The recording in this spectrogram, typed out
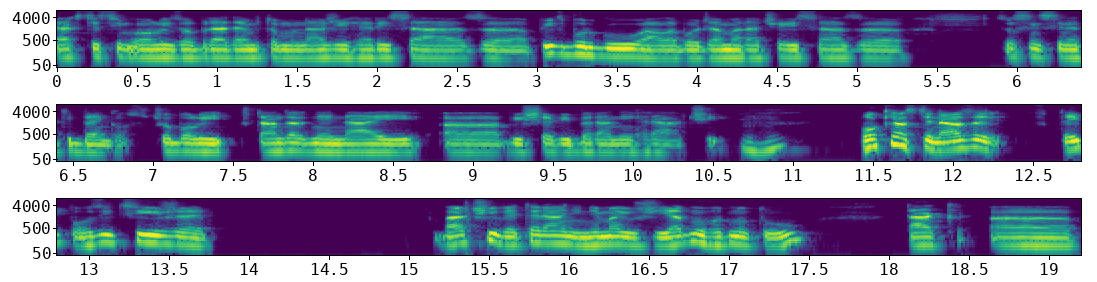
tak ste si mohli zobrať, dajme tomu, Naji Harrisa z Pittsburghu alebo Jamara Chasea z, zo Cincinnati Bengals, čo boli štandardne najvyššie uh, vyberaní hráči. Mhm. Pokiaľ ste naozaj v tej pozícii, že vaši veteráni nemajú žiadnu hodnotu, tak uh,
